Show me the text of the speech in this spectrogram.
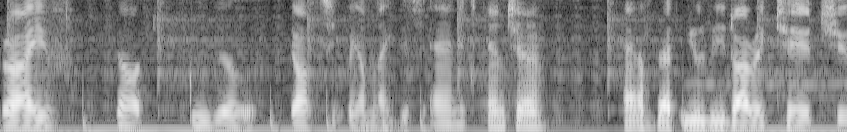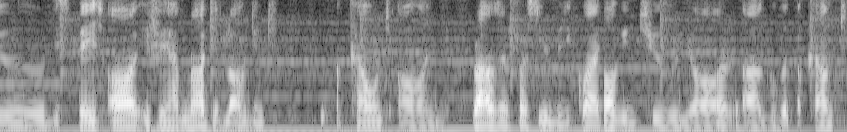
drive.google.com like this and hit enter and after that you'll be directed to this page or if you have not yet logged into account on browser first you'll be required to log into your uh, google account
